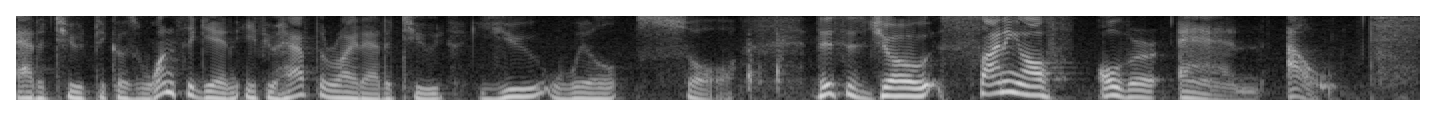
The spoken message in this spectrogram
attitude because once again, if you have the right attitude, you will soar. This is Joe signing off over and out.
